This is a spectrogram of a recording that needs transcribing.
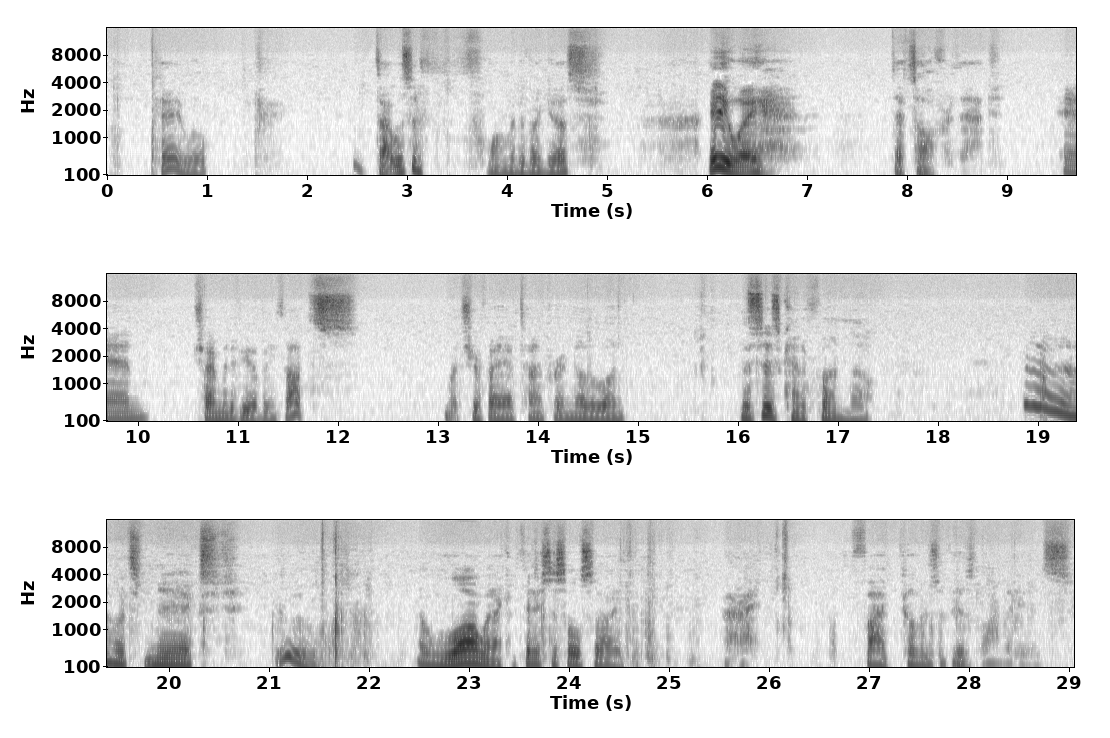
okay, well, that was informative, I guess. Anyway, that's all for that. And chime in if you have any thoughts. I'm not sure if I have time for another one. This is kind of fun, though. Uh, what's next? Ooh, a long one. I can finish this whole side. All right. Five Pillars of Islam it is.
